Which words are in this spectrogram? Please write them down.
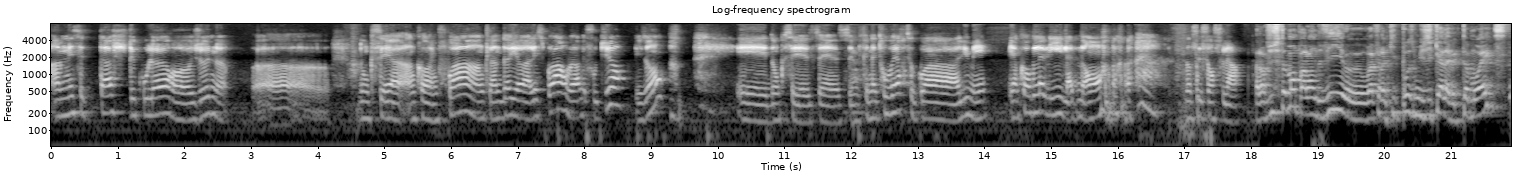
amené cette tache de couleur jaune donc c'est encore une fois un clin d'œil à l'espoir vers le futur disons. Et donc c'est c'est une fenêtre ouverte quoi allumée y a encore de la vie là-dedans, dans ce sens-là. Alors justement, parlant de vie, euh, on va faire une petite pause musicale avec Tom Waits,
